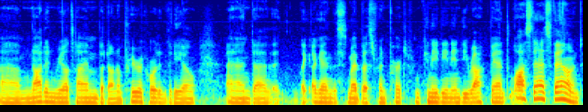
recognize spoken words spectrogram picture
um, not in real time, but on a pre-recorded video. And uh, like again, this is my best friend Pert from Canadian indie rock band Lost as Found.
